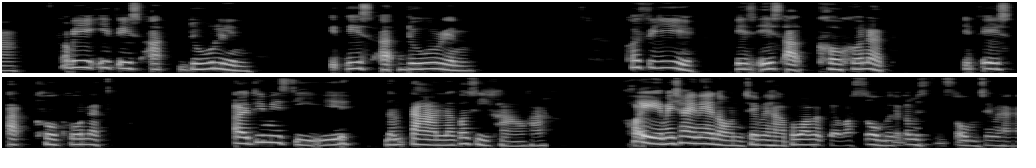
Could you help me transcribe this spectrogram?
คะก็ B it is a durian it is a durian ข้อ C it is a coconut it is a coconut อะไรที่มีสีน้ำตาลแล้วก็สีขาวคะข้อ A ไม่ใช่แน่นอนใช่ไหมคะ เพราะว่ามันแปลว่าส้มมันก็ต้องเป็นสีส้มใช่ไหมคะ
